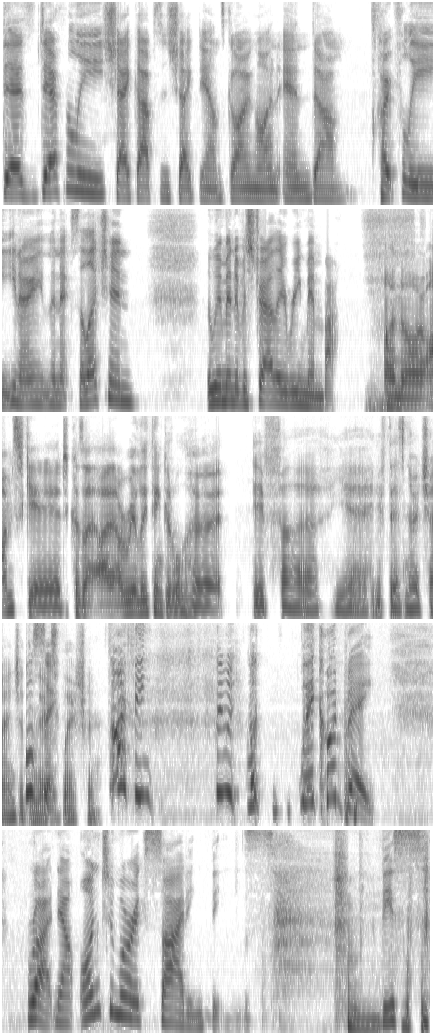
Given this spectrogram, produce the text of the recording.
there's definitely shake-ups and shakedowns going on. And um, hopefully, you know, in the next election, the women of Australia remember. I know. I'm scared because I, I really think it'll hurt if, uh, yeah, if there's no change at We'll the next see. election. I think, look, there could be. Right, now on to more exciting things. this,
